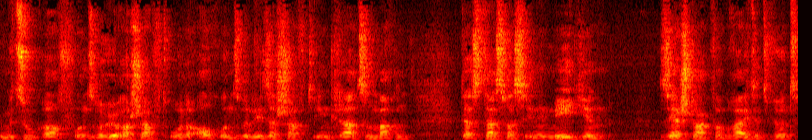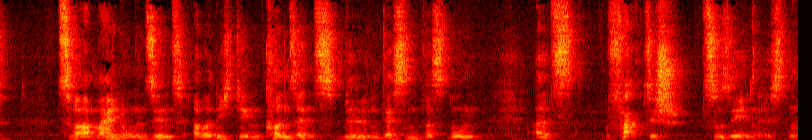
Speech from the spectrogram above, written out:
in Bezug auf unsere Hörerschaft oder auch unsere Leserschaft, ihnen klarzumachen, dass das, was in den Medien sehr stark verbreitet wird, zwar Meinungen sind, aber nicht den Konsens bilden dessen, was nun als faktisch zu sehen ist. Ne?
